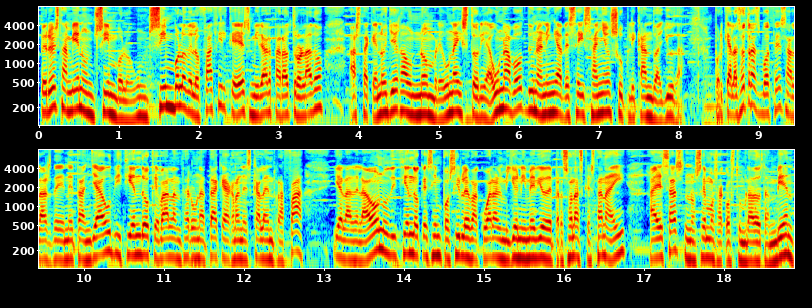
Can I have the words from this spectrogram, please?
pero es también un símbolo, un símbolo de lo fácil que es mirar para otro lado hasta que no llega un nombre, una historia, una voz de una niña de seis años suplicando ayuda. Porque a las otras voces, a las de Netanyahu diciendo que va a lanzar un ataque a gran escala en Rafah y a la de la ONU diciendo que es imposible evacuar al millón y medio de personas que están ahí, a esas nos hemos acostumbrado también.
